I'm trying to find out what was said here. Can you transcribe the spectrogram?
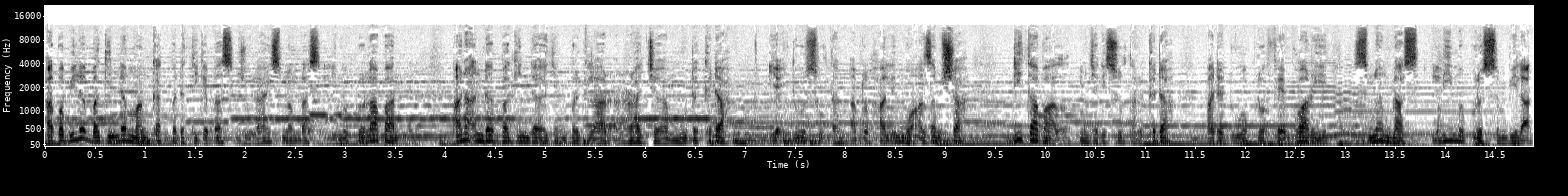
Apabila baginda mangkat pada 13 Julai 1958, anak anda baginda yang bergelar Raja Muda Kedah iaitu Sultan Abdul Halim Muazzam Shah ditabal menjadi Sultan Kedah pada 20 Februari 1959.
